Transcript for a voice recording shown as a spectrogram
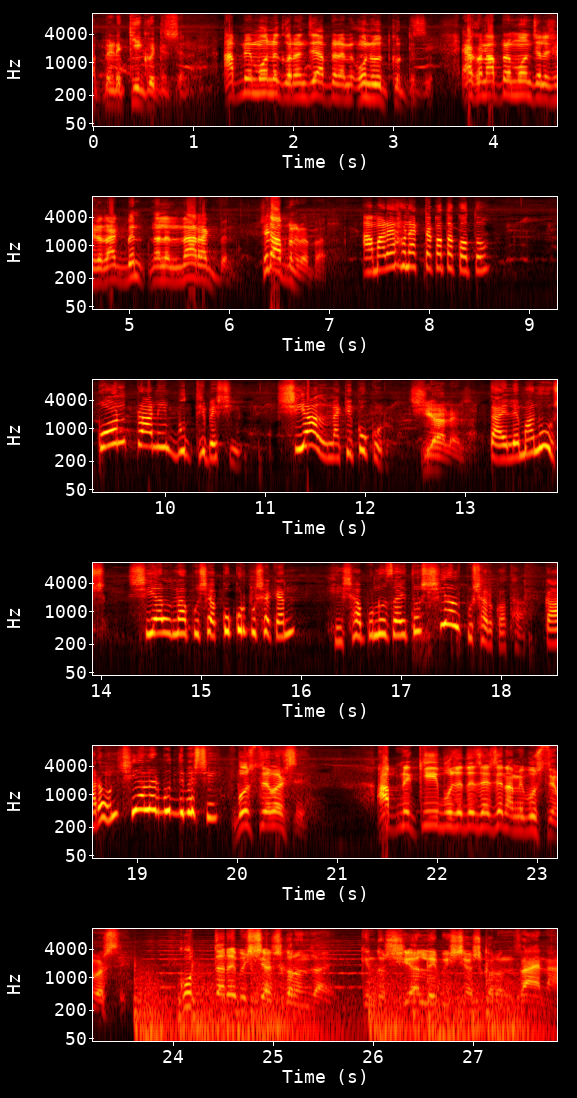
আপনি এটা কি করতেছেন আপনি মনে করেন যে আপনার আমি অনুরোধ করতেছি। এখন আপনার মন চলে সেটা রাখবেন নাহলে না রাখবেন। সেটা আপনার ব্যাপার। আমার এখন একটা কথা কত? কোন প্রাণীর বুদ্ধি বেশি শিয়াল নাকি কুকুর? শিয়ালের। তাইলে মানুষ শিয়াল না পুষা কুকুর পুষা কেন? হিসাব অনুযায়ী তো শিয়াল পুষার কথা কারণ শিয়ালের বুদ্ধি বেশি। বুঝতে পারছি। আপনি কি বুঝাতে চাইছেন আমি বুঝতে পারছি। কুত্তারে বিশ্বাস করুন যায় কিন্তু শিয়ালে বিশ্বাস করুন যায় না।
